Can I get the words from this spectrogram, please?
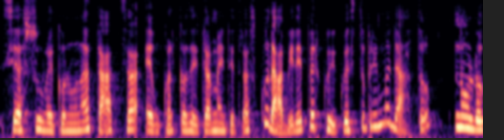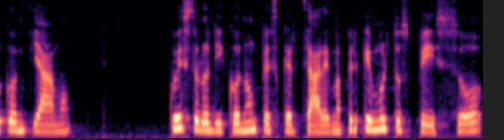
si assume con una tazza, è un qualcosa di talmente trascurabile per cui questo primo dato non lo contiamo. Questo lo dico non per scherzare, ma perché molto spesso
